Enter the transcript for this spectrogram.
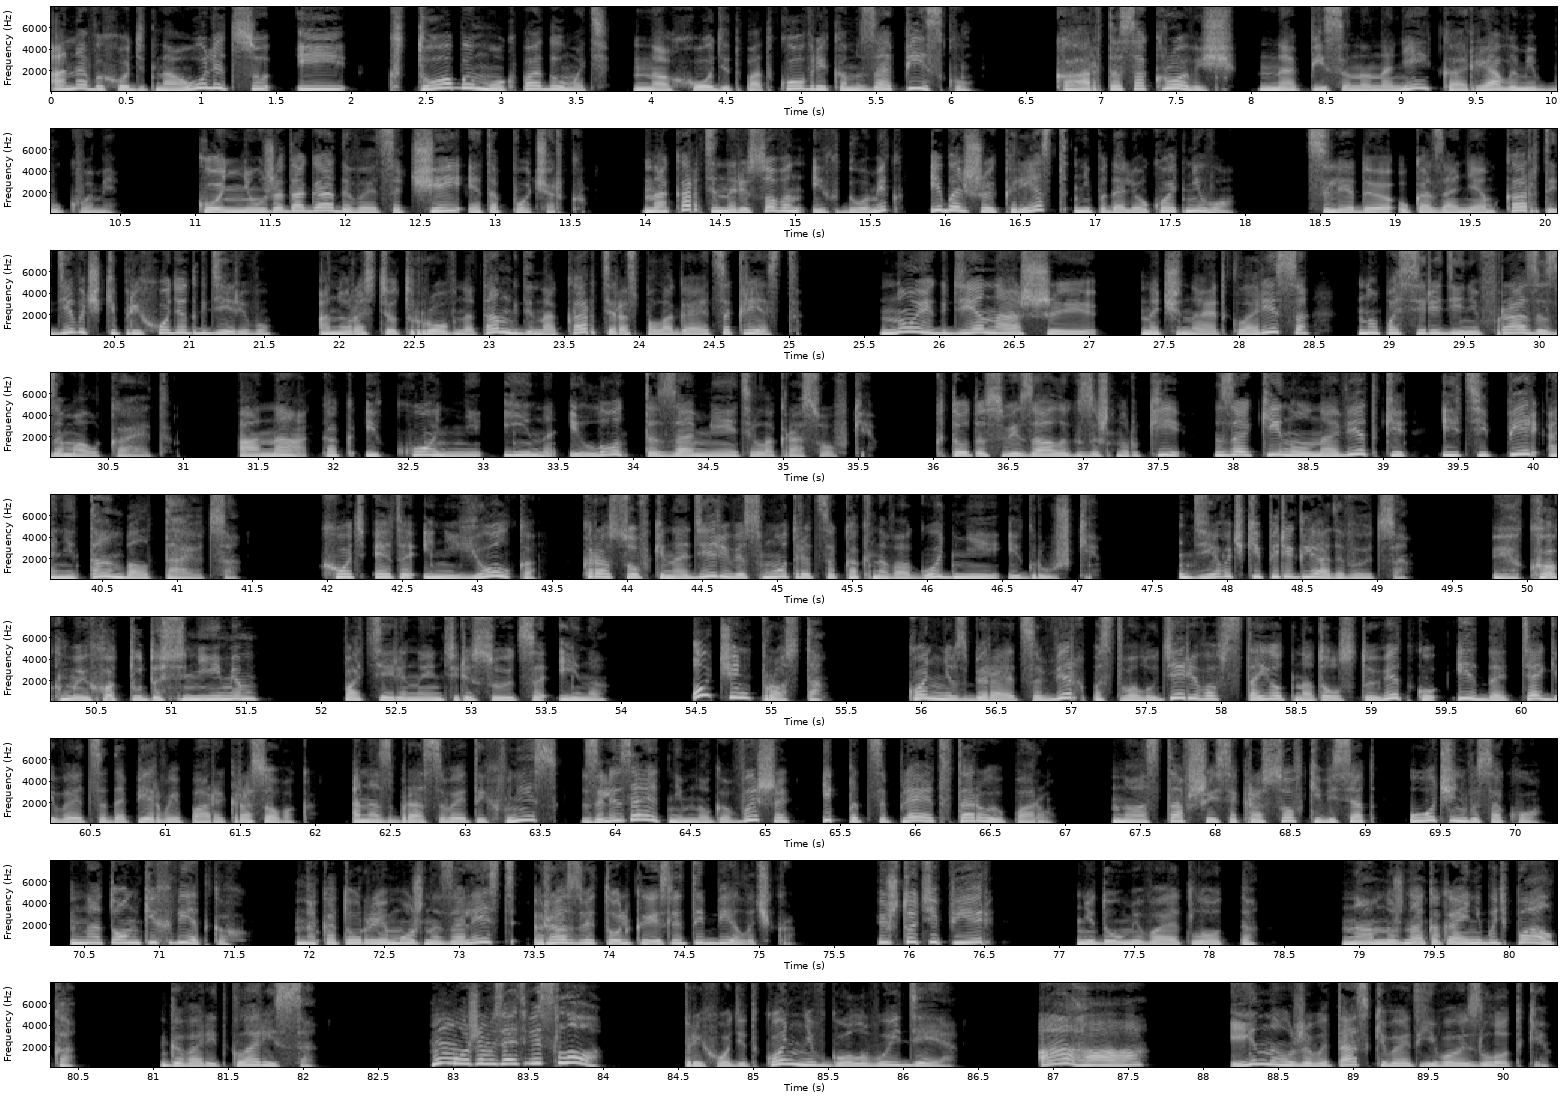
Она выходит на улицу и, кто бы мог подумать, находит под ковриком записку. «Карта сокровищ», написана на ней корявыми буквами. Конни уже догадывается, чей это почерк. На карте нарисован их домик и большой крест неподалеку от него. Следуя указаниям карты, девочки приходят к дереву. Оно растет ровно там, где на карте располагается крест. «Ну и где наши...» — начинает Клариса, но посередине фразы замолкает. Она, как и Конни, Ина и Лотта, заметила кроссовки. Кто-то связал их за шнурки, закинул на ветки, и теперь они там болтаются. Хоть это и не елка, кроссовки на дереве смотрятся как новогодние игрушки. Девочки переглядываются. «И как мы их оттуда снимем?» — потерянно интересуется Ина. «Очень просто». Конни взбирается вверх по стволу дерева, встает на толстую ветку и дотягивается до первой пары кроссовок. Она сбрасывает их вниз, залезает немного выше и подцепляет вторую пару. Но оставшиеся кроссовки висят очень высоко, на тонких ветках, на которые можно залезть разве только если ты белочка. «И что теперь?» — недоумевает Лотта. «Нам нужна какая-нибудь палка», — говорит Кларисса. «Можем взять весло», — приходит Конни в голову идея. «Ага». Инна уже вытаскивает его из лодки.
